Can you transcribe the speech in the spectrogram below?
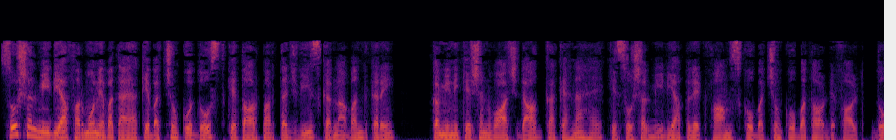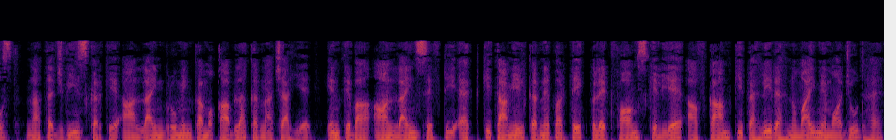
सोशल मीडिया फर्मों ने बताया कि बच्चों को दोस्त के तौर पर तजवीज़ करना बंद करें। कम्युनिकेशन वॉच डॉग का कहना है कि सोशल मीडिया प्लेटफॉर्म्स को बच्चों को बतौर डिफ़ॉल्ट दोस्त न तजवीज़ करके ऑनलाइन ग्रूमिंग का मुकाबला करना चाहिए। इंतबा ऑनलाइन सेफ्टी एक्ट की तामील करने पर टेक प्लेटफॉर्म्स के लिए आफकाम की पहली रहनुमाई में मौजूद है।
